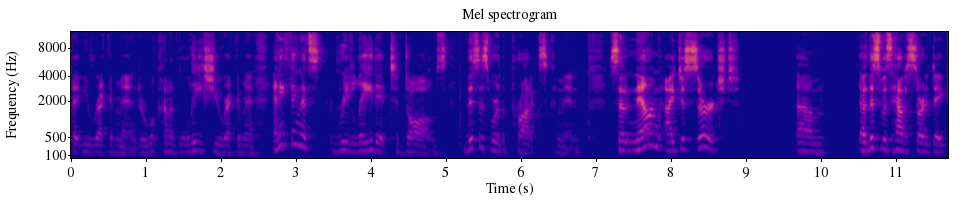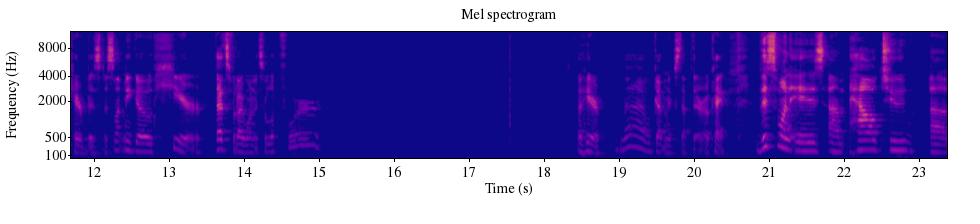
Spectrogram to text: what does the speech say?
that you recommend or what kind of leash you recommend anything that's related to dogs this is where the products come in so now I'm, i just searched um, Oh, this was how to start a daycare business. Let me go here. That's what I wanted to look for. Oh, here. Ah, we got mixed up there. Okay. This one is um, how to uh,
